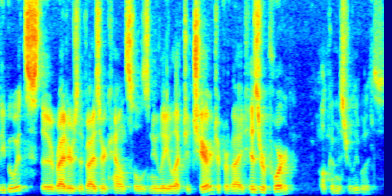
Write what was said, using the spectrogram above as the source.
Leibowitz, the Riders Advisory Council's newly elected chair, to provide his report. Welcome, Mr. Leibowitz.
